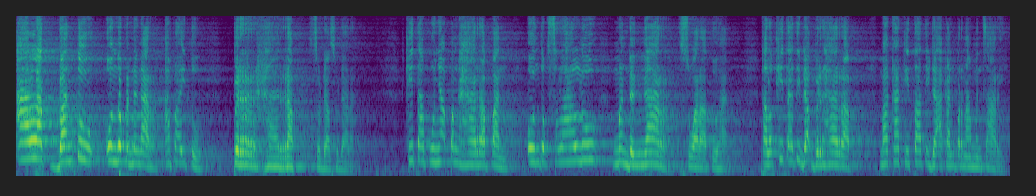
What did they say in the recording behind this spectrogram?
alat bantu untuk mendengar. Apa itu? Berharap saudara-saudara. Kita punya pengharapan untuk selalu mendengar suara Tuhan. Kalau kita tidak berharap, maka kita tidak akan pernah mencari.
